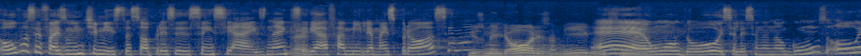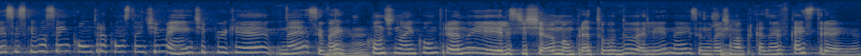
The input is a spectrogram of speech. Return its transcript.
ou você faz um intimista só para esses essenciais, né? Que é. seria a família mais próxima. E os melhores amigos. É, assim, né? um ou dois, selecionando alguns, ou esses que você encontra constantemente, porque, né? Você vai uhum. continuar encontrando e eles te chamam para tudo ali, né? E você não vai Sim. chamar para casamento, vai ficar estranho.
